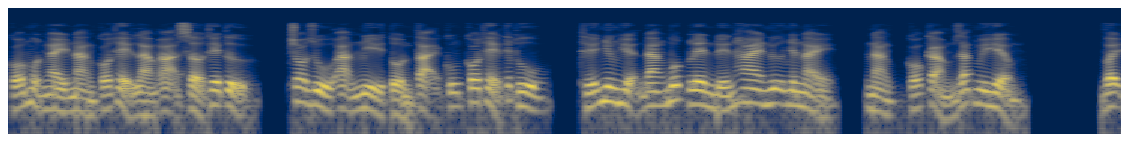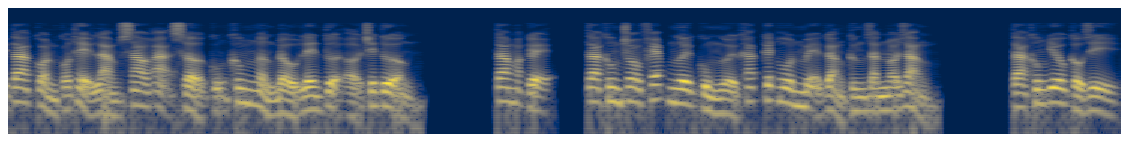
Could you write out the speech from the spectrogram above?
Có một ngày nàng có thể làm ạ sở thế tử, cho dù ăn nỉ tồn tại cũng có thể tiếp thu, thế nhưng hiện đang bước lên đến hai nữ nhân này, nàng có cảm giác nguy hiểm. Vậy ta còn có thể làm sao ạ sở cũng không ngẩng đầu lên tựa ở trên tường. Ta mặc kệ, ta không cho phép ngươi cùng người khác kết hôn mẹ gẳng cứng rắn nói rằng, ta không yêu cầu gì,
